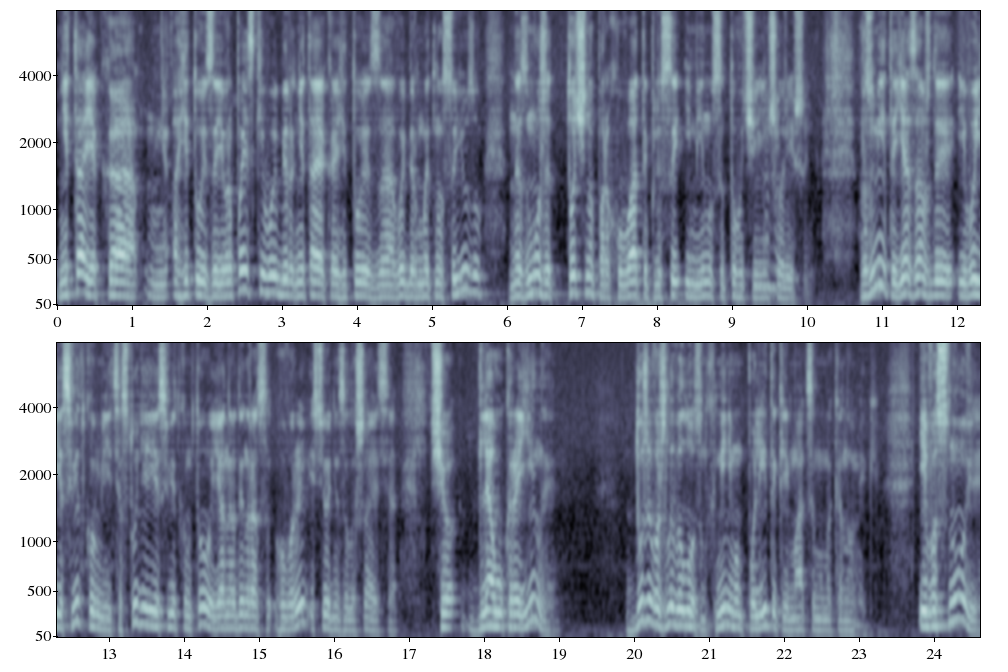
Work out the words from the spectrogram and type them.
ні та, яка агітує за європейський вибір, ні та, яка агітує за вибір митного союзу, не зможе точно порахувати плюси і мінуси того чи іншого рішення. Розумієте, я завжди, і ви є свідком, і ця студія є свідком того, я не один раз говорив і сьогодні залишаюся, що для України дуже важливий лозунг мінімум політики і максимум економіки. І в основі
